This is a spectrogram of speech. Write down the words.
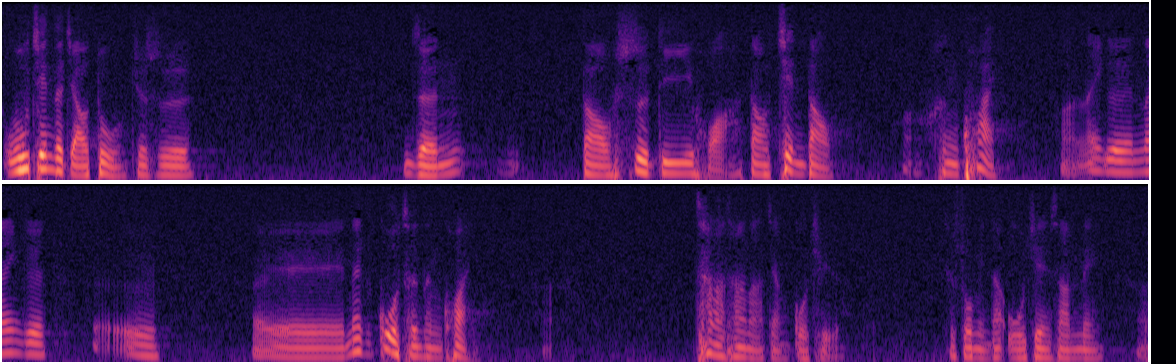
无间的角度，就是人到四谛一华到见道，啊，很快，啊，那个那个呃呃那个过程很快，刹那刹那这样过去的，就说明他无见三昧啊。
